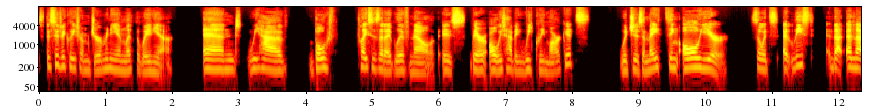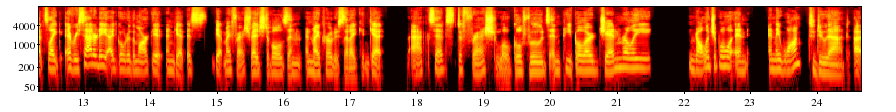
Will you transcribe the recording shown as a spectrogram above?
specifically from Germany and Lithuania. And we have both places that I've lived now is they're always having weekly markets, which is amazing all year. So it's at least that, and that's like every Saturday I'd go to the market and get get my fresh vegetables and, and my produce that I can get. Access to fresh local foods and people are generally knowledgeable and and they want to do that uh,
